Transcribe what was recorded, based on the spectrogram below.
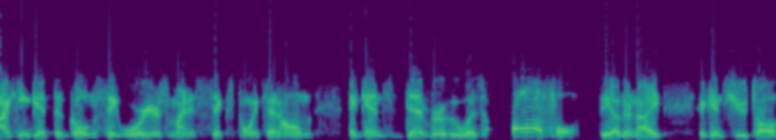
I can get the Golden State Warriors minus six points at home against Denver, who was awful the other night against Utah.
